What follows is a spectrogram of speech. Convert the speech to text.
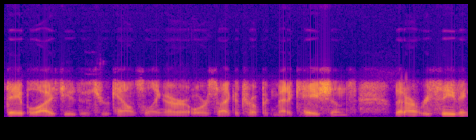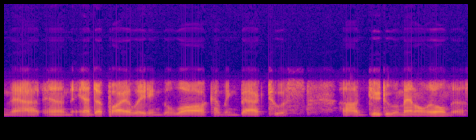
stabilized either through counseling or, or psychotropic medications that aren't receiving that and end up violating the law, coming back to us uh, due to a mental illness.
